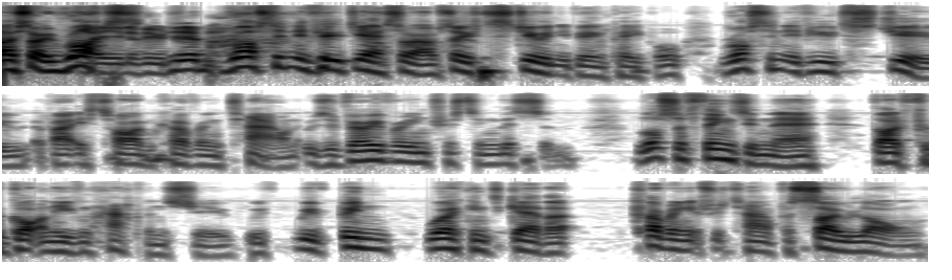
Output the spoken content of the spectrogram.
Oh, sorry, I Ross. interviewed him. Ross interviewed, yeah, sorry, I'm so Stu interviewing people. Ross interviewed Stu about his time covering town. It was a very, very interesting listen. Lots of things in there that I'd forgotten even happened, Stu. We've we've been working together covering Ipswich Town for so long.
